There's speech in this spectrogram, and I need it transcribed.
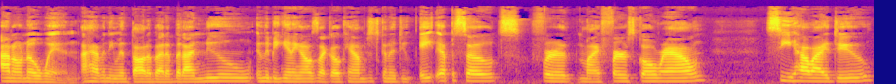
I don't know when. I haven't even thought about it, but I knew in the beginning, I was like, okay, I'm just going to do eight episodes for my first go round, see how I do,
